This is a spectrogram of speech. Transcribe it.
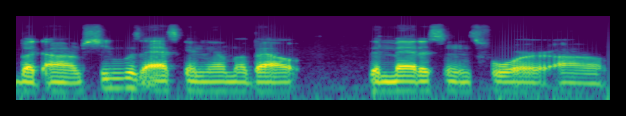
But um, she was asking them about the medicines for um,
